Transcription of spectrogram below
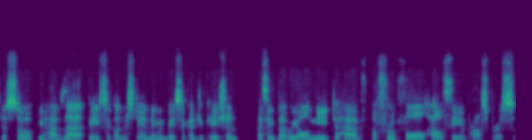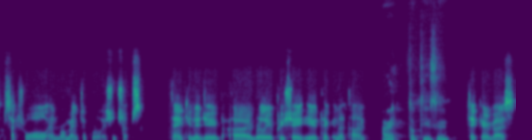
just so you have that basic understanding and basic education I think that we all need to have a fruitful, healthy, and prosperous sexual and romantic relationships. Thank you, Najib. I really appreciate you taking the time. All right. Talk to you soon. Take care, guys.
